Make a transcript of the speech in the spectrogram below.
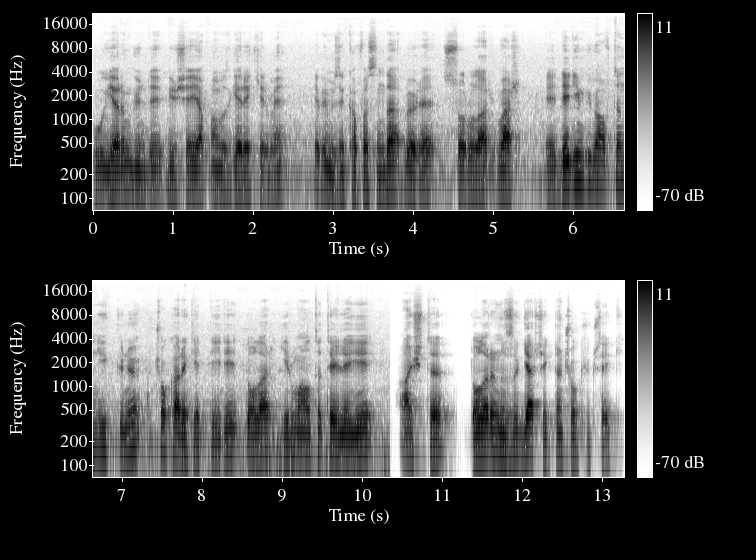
Bu yarım günde bir şey yapmamız gerekir mi? Hepimizin kafasında böyle sorular var. E, dediğim gibi haftanın ilk günü çok hareketliydi. Dolar 26 TL'yi aştı. Doların hızı gerçekten çok yüksek.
